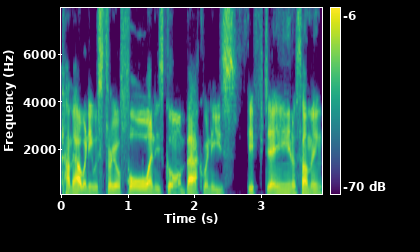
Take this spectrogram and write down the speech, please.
come out when he was three or four, and he's gone back when he's 15 or something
